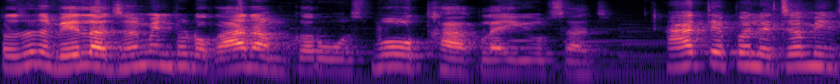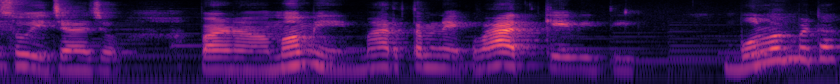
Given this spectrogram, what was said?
તો છે ને વહેલા જમીન થોડોક આરામ કરવો છે બહુ થાક લાગ્યો આજ. હા તે ભલે જમીન સૂઈ જાજો પણ મમ્મી મારે તમને એક વાત કેવી હતી. બોલો ને બેટા.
